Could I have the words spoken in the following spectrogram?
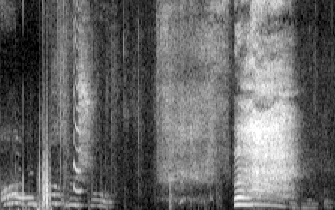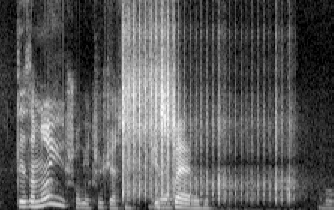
А, він там прийшов. Ти за мною йшов, якщо чесно? Чи Я. спереду? Ну.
